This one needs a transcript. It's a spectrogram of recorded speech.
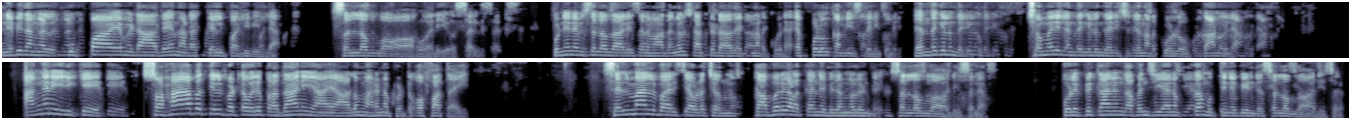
നബി തങ്ങൾ കുപ്പായമിടാതെ നടക്കൽ പതിവില്ല. സല്ലല്ലാഹു അലൈഹി വസല്ലം. പുണ്യ നബി സല്ലല്ലാഹു അലൈഹി സ്വലം തങ്ങൾ ഷർട്ട് ഇടാതെ നടക്കൂല. എപ്പോഴും കമ്മീസ് ധരിക്കും. എന്തെങ്കിലും ധരിക്കും. ചുമലിൽ എന്തെങ്കിലും ധരിച്ചിട്ട് നടക്കുള്ളൂ. കാണൂല. അങ്ങനെ ഇരിക്കെ സ്വഹാബത്തിൽപ്പെട്ട ഒരു പ്രധാനിയായ ആൾ മരണപ്പെട്ടു. ഒഫാത്തായി സൽമാൻ ഫാരിസി അവിടെ ചെന്നു. കബർ കളക്കാൻ നബിതങ്ങളുണ്ട്. സല്ലാ അലൈഹി വസല്ലം. കുളിപ്പിക്കാനും കഫൻ ചെയ്യാനും ഒക്കെ മുത്തുനബി ഉണ്ട് സല്ലാ അലൈഹി വസല്ലം.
